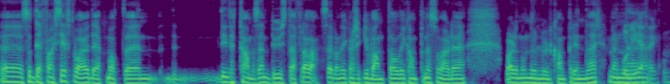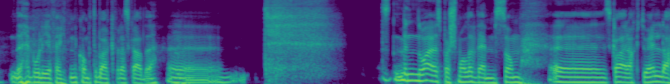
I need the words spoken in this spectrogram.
Så defensivt var jo det på en måte De tar med seg en boost derfra, da. Selv om de kanskje ikke vant alle de kampene, så var det, var det noen 0-0-kamper inni der. Men, boligeffekten. boligeffekten Bolieffekten kom tilbake fra skade. Mm. Men nå er jo spørsmålet hvem som eh, skal være aktuell da,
